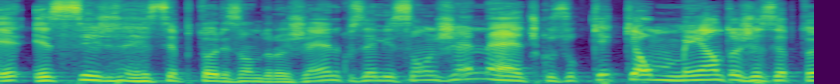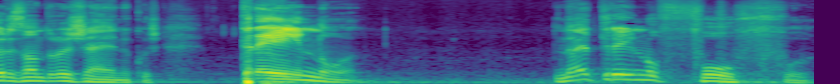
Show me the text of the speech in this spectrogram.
e- esses receptores androgênicos, eles são genéticos. O que, que aumenta os receptores androgênicos? Treino. Não é treino fofo.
